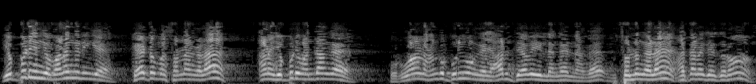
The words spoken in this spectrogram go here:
எப்படி இங்க வணங்குனீங்க? கேட்டோமா சொன்னாங்களா? ஆனா எப்படி வந்தாங்க? ஒருவா நாங்க புரியுவோங்க யாரும் தேவையில்லைங்க நாங்க சொல்லுங்களேன் அத்தான கேட்கிறோம்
